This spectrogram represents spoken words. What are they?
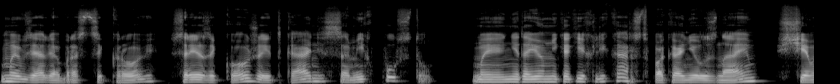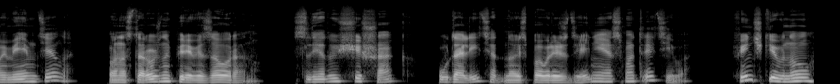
Мы взяли образцы крови, срезы кожи и ткани с самих пустул. Мы не даем никаких лекарств, пока не узнаем, с чем имеем дело». Он осторожно перевязал рану. «Следующий шаг — удалить одно из повреждений и осмотреть его». Финч кивнул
